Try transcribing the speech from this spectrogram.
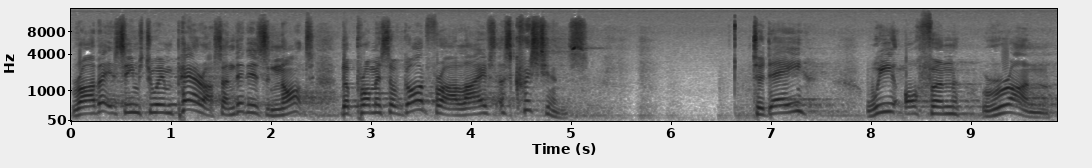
Rather, it seems to impair us, and it is not the promise of God for our lives as Christians. Today, we often run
